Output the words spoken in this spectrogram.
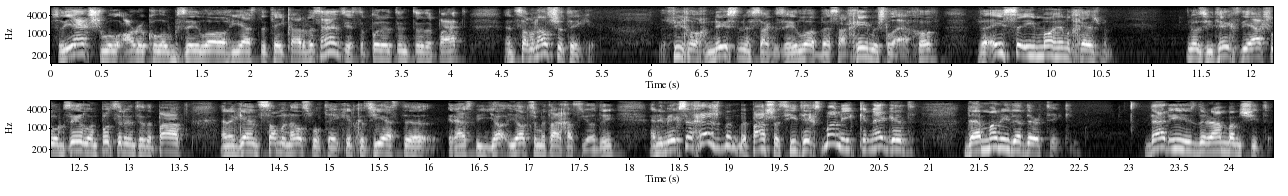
So the actual article of gzela he has to take out of his hands. He has to put it into the pot, and someone else should take it. Lefichach nesen es hagzela v'sachemish le'echov ve'esa imohen cheshbon. Because he takes the actual gzela and puts it into the pot, and again someone else will take it because he has to. It has to be yotzim mitachas yodi, and he makes a cheshbon. But pashas he takes money connected that money that they're taking. That is the Rambam Shita.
